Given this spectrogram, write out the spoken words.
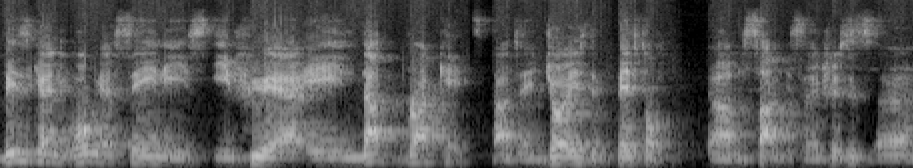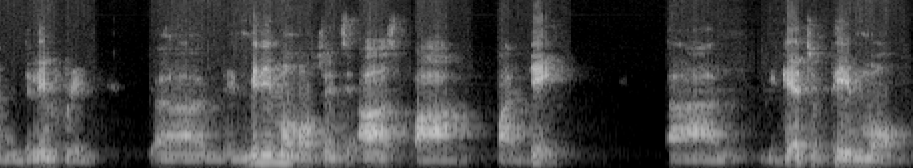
basically, what we are saying is, if you are in that bracket that enjoys the best of um, service, electricity um, delivery, um, a minimum of 20 hours per, per day, um, you get to pay more.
